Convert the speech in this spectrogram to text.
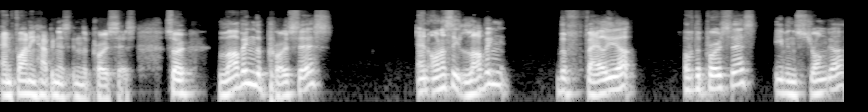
and finding happiness in the process. So loving the process and honestly loving the failure of the process even stronger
